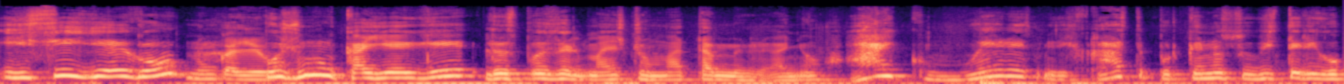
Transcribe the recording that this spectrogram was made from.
y sí llego, Nunca llegó. pues nunca llegué. Después el maestro Mata me regañó, ay, ¿cómo eres? Me dejaste, ¿por qué no subiste? Le digo,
